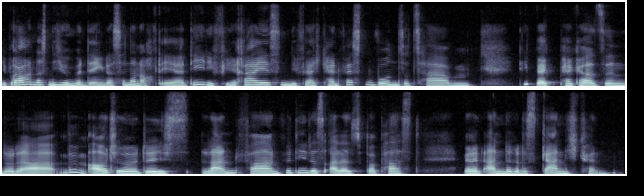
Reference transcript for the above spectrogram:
die brauchen das nicht unbedingt. Das sind dann oft eher die, die viel reisen, die vielleicht keinen festen Wohnsitz haben, die Backpacker sind oder mit dem Auto durchs Land fahren, für die das alles super passt, während andere das gar nicht könnten.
